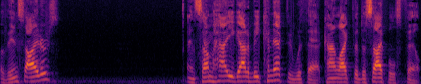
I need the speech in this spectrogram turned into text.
of insiders, and somehow you got to be connected with that, kind of like the disciples felt.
